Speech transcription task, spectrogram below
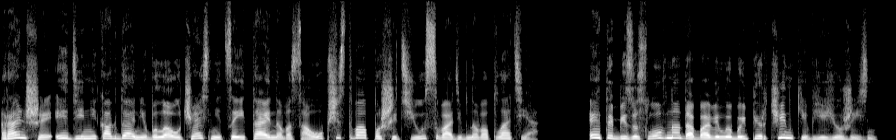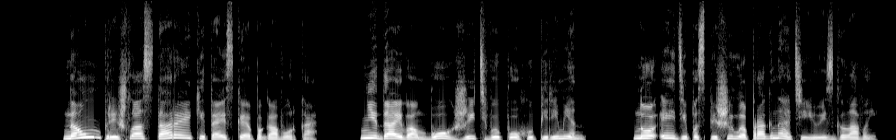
Раньше Эдди никогда не была участницей тайного сообщества по шитью свадебного платья. Это, безусловно, добавило бы перчинки в ее жизнь. На ум пришла старая китайская поговорка «Не дай вам Бог жить в эпоху перемен». Но Эдди поспешила прогнать ее из головы.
